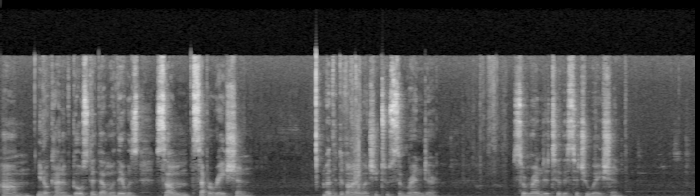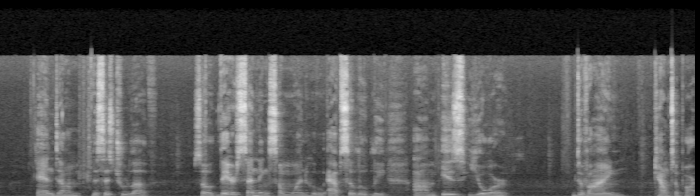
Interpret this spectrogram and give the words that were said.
um, you know, kind of ghosted them or there was some separation. But the divine wants you to surrender. Surrender to the situation. And um, this is true love. So they're sending someone who absolutely um, is your divine counterpart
